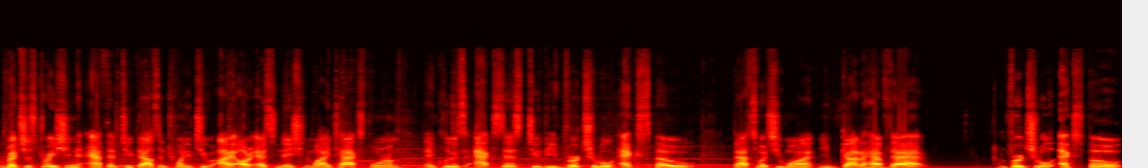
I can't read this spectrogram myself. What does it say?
Registration at the 2022 IRS Nationwide Tax Forum includes access to the Virtual Expo. That's what you want. You've got to have that. Virtual Expo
